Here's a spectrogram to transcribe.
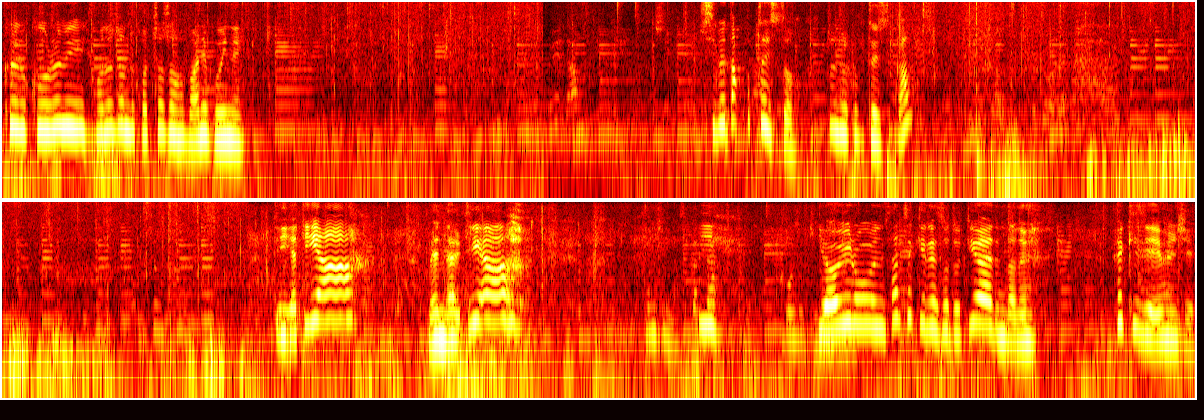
그래도 구름이 어느 정도 거쳐서 많이 보이네. 집에 딱 붙어 있어. 좀 저렇게 붙어 있을까? 뛰어 뛰어 맨날 뛰어 이 여유로운 산책길에서도 뛰어야 된다는 패키지의 현실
